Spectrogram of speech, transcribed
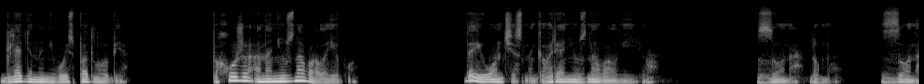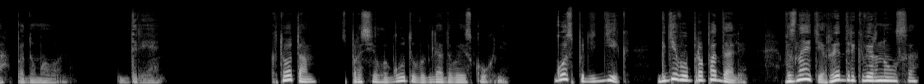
глядя на него из-под лобья. Похоже, она не узнавала его. Да и он, честно говоря, не узнавал ее. «Зона», — думал. «Зона», — подумал он. «Дрянь». «Кто там?» — спросила Гута, выглядывая из кухни. «Господи, Дик, где вы пропадали? Вы знаете, Редрик вернулся».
